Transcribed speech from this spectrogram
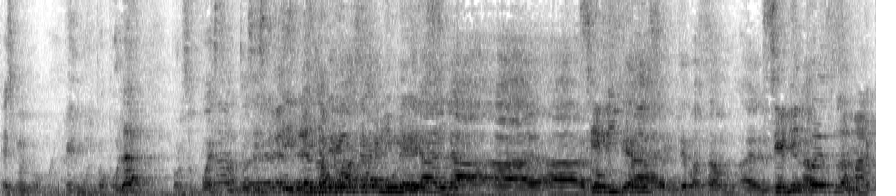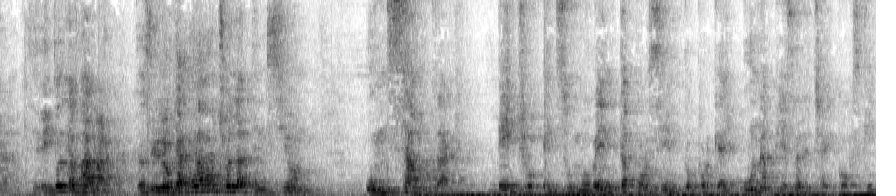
Es muy popular. Es muy popular, por supuesto. Ah, Entonces, Y, es- y es lo te que vas al mundial a, a, a Rusia es- y te vas a, al Cielito es la marca. Cielito es la Es la marca. marca. Entonces, Y lo llamó cantaba. mucho la atención un soundtrack hecho en su 90% porque hay una pieza de Tchaikovsky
